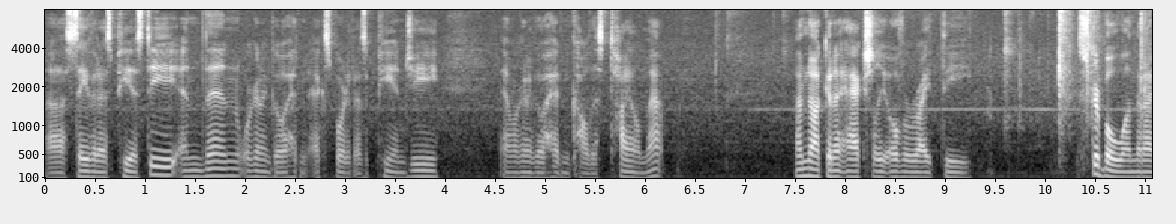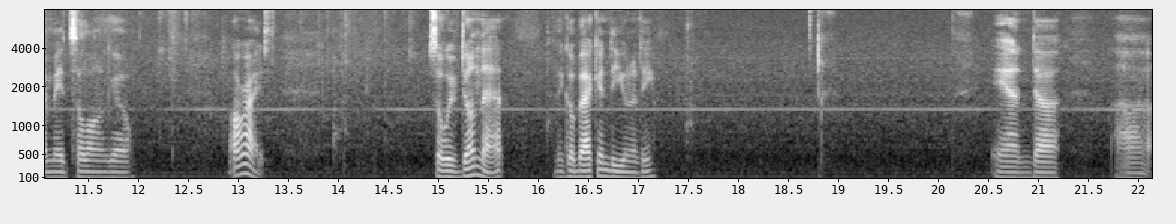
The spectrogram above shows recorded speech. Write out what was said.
uh, save it as PSD and then we're going to go ahead and export it as a PNG and we're going to go ahead and call this tile map. I'm not going to actually overwrite the scribble one that I made so long ago. Alright, so we've done that. Let me go back into Unity. And uh, uh,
